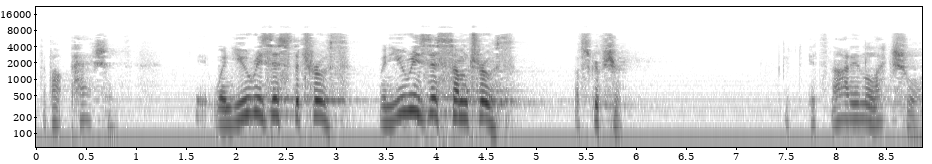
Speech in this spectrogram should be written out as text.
It's about passions. When you resist the truth, when you resist some truth of Scripture, it's not intellectual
